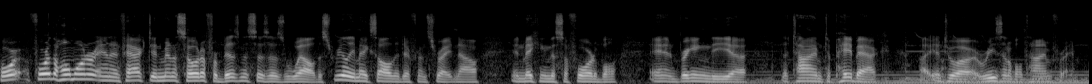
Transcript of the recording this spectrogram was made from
for, for the homeowner and in fact in Minnesota for businesses as well. This really makes all the difference right now in making this affordable and bringing the, uh, the time to payback uh, into a reasonable time frame.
